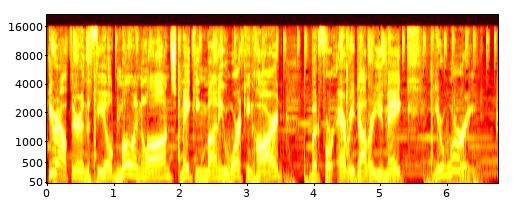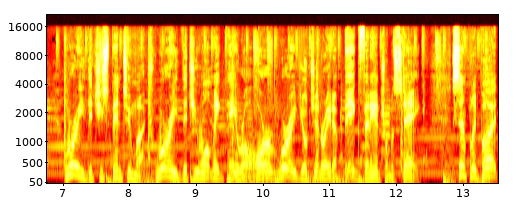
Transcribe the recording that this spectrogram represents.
You're out there in the field mowing lawns, making money, working hard, but for every dollar you make, you're worried. Worried that you spend too much, worried that you won't make payroll, or worried you'll generate a big financial mistake. Simply put,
